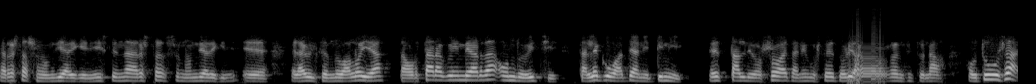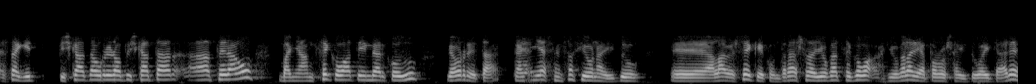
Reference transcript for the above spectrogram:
errestasun ondiarekin izten da, errestasun ondiarekin e, erabiltzen du baloia, eta hortarako egin behar da, ondo itxi, eta leku batean ipini, ez talde osoa, eta nik uste dut hori garrantzitsuna. Autobusa, ez dakit, pizkat aurrera pizkat atzerago, baina antzeko bat beharko du, gaur eta gaina sensazio ona ditu. E, alabezek, kontrasora jokatzeko ba, jokalari aprobetsaitu baita ere.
